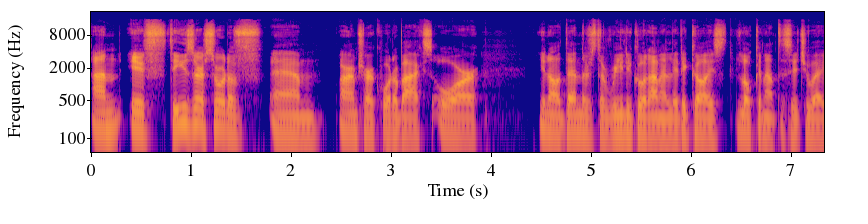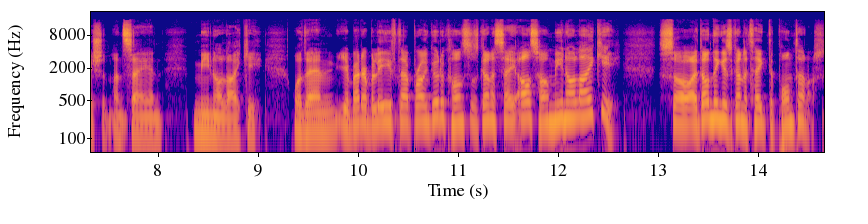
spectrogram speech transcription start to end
And if these are sort of um, armchair quarterbacks, or you know, then there's the really good analytic guys looking at the situation and saying me no likey. Well, then you better believe that Brian Gutekunst is going to say also me no likey. So I don't think he's going to take the punt on it.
